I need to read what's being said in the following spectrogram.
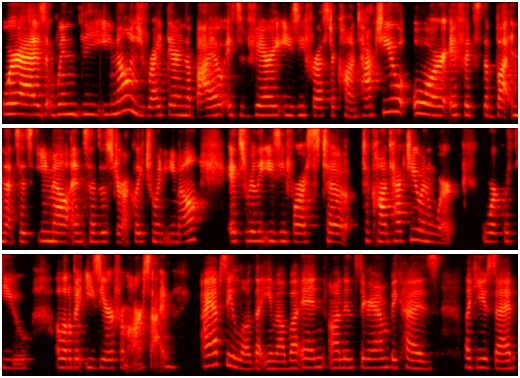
Whereas when the email is right there in the bio, it's very easy for us to contact you. Or if it's the button that says email and sends us directly to an email, it's really easy for us to, to contact you and work work with you a little bit easier from our side. I absolutely love that email button on Instagram because, like you said,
